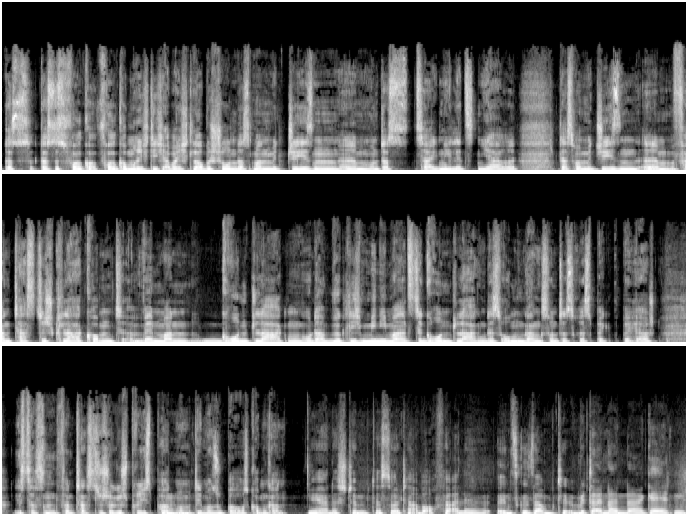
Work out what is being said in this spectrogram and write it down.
Das, das ist voll, vollkommen richtig. Aber ich glaube schon, dass man mit Jason, ähm, und das zeigen die letzten Jahre, dass man mit Jason ähm, fantastisch klarkommt, wenn man Grundlagen oder wirklich minimalste Grundlagen des Umgangs und des Respekts beherrscht, ist das ein fantastischer Gesprächspartner, mhm. mit dem man super auskommen kann. Ja, das stimmt. Das sollte aber auch für alle insgesamt miteinander gelten.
